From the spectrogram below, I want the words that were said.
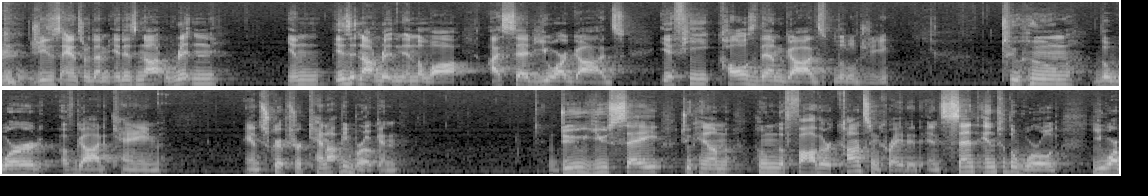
Jesus answered them, It is not written in, is it not written in the law, I said, You are gods? If he calls them gods, little g, to whom the word of God came, and scripture cannot be broken, do you say to him whom the Father consecrated and sent into the world, You are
